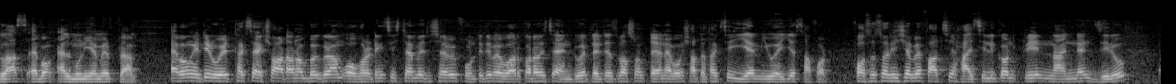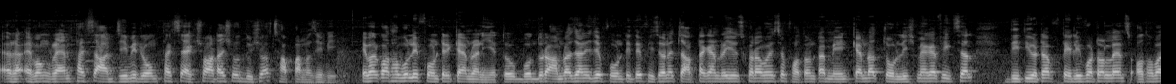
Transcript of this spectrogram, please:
গ্লাস এবং অ্যালুমিনিয়ামের ফ্রাম এবং এটির ওয়েট থাকছে একশো আটানব্বই গ্রাম। ওভারেটিং সিস্টেম হিসেবে ফোনটিতে ব্যবহার করা হয়েছে অ্যান্ড্রয়েড লেটেস্ট ভার্সন টেন এবং সাথে থাকছে ইএম ইউআই এর সাপোর্ট প্রসেসর হিসেবে পাচ্ছি HiSilicon Kirin nine nine zero এবং র্যাম থাকছে আট জিবি রোম থাকছে একশো আঠাশ ও দুশো ছাপ্পান্ন জিবি এবার কথা বলি ফোনটির ক্যামেরা নিয়ে। তো বন্ধুরা, আমরা জানি যে ফোনটিতে পিছনে চারটা ক্যামেরা ইউজ করা হয়েছে। প্রথমটা মেইন ক্যামেরা চল্লিশ মেগাপিক্সেল দ্বিতীয়টা টেলিফোটো লেন্স অথবা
